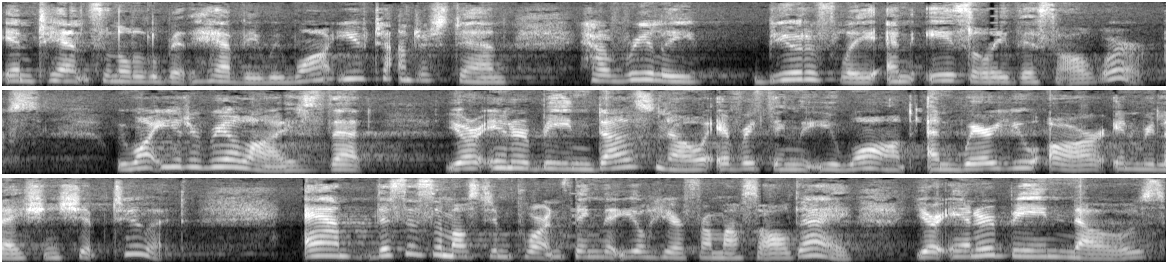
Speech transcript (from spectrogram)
intense and a little bit heavy we want you to understand how really beautifully and easily this all works. We want you to realize that your inner being does know everything that you want and where you are in relationship to it. And this is the most important thing that you'll hear from us all day. Your inner being knows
